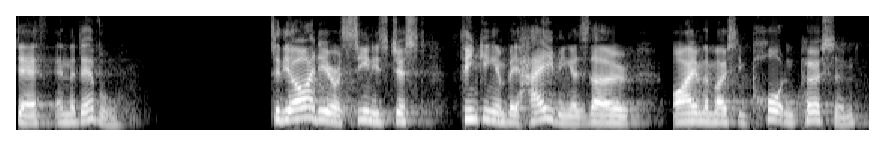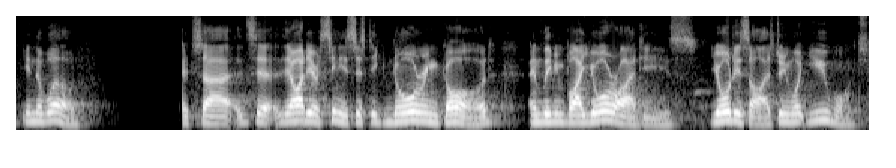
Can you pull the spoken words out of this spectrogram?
death, and the devil. See, the idea of sin is just thinking and behaving as though I am the most important person in the world. It's, uh, it's uh, the idea of sin is just ignoring God and living by your ideas, your desires, doing what you want.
